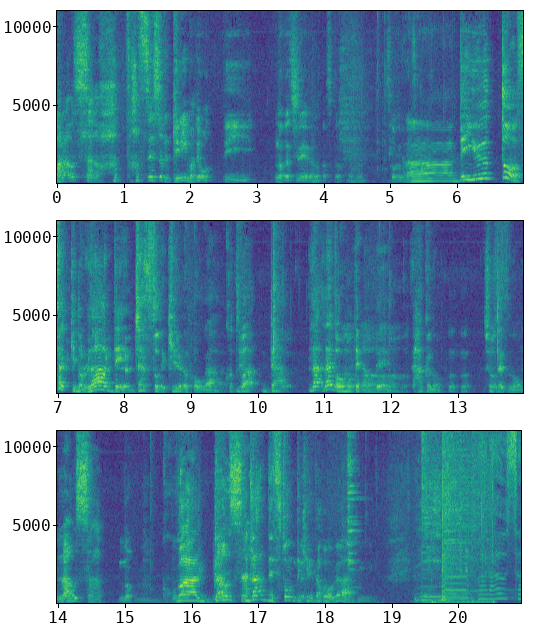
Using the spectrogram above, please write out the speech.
笑うさが発発生するギリまで追っていいなんか自然なかったですか？そうであーで言うとさっきの「ラ」でジャストで切れる方がこっち？はラララが表なんであー。吐くの。小説の。ラウサの、ここわララウサ。ラでストンって切れた方がうん。笑うさ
